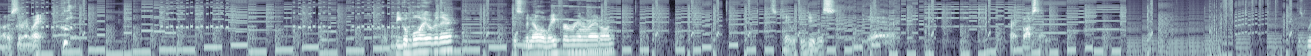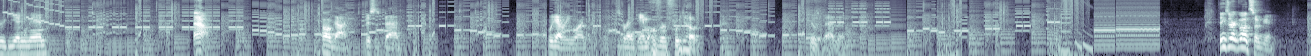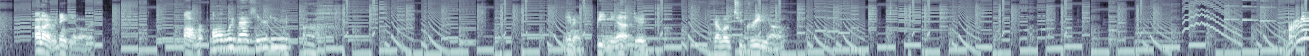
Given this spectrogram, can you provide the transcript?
Oh, this is the right way. Little Beagle Boy over there. This vanilla wafer we're gonna ride on. It's okay, we can do this. Yeah. Alright, boss time. This weird Yeti man. Ow. Oh god, this is bad. We gotta rewind, because we're gonna game over if we don't. Feels bad, man. Things aren't going so good. Oh no, wait, we didn't game over. Oh, we're all the way back here, dude? Oh. Hey man, beat me up, dude. Got a little too greedy on him. Alright,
